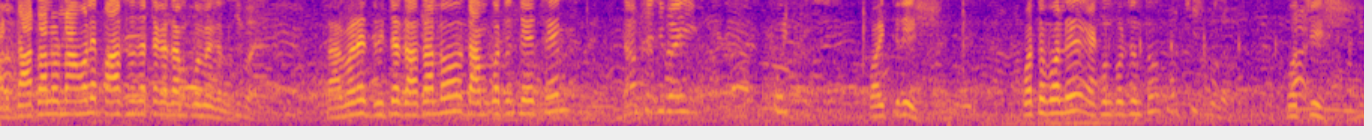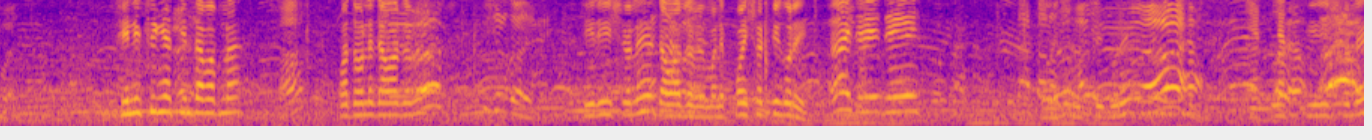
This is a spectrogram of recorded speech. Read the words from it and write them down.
আর দাতালো না হলে পাঁচ হাজার টাকা দাম কমে গেল। তার মানে দুইটা দাতালো দাম কত চেয়েছেন? দাম চাইছি ভাই পঁয়ত্রিশ। পঁয়ত্রিশ। কত বলে এখন পর্যন্ত? পঁচিশ ফিনিশিং এর চিন্তা ভাবনা হ্যাঁ? কত হলে দেওয়া যাবে? তিরিশ হলে দেওয়া যাবে মানে পঁয়ষট্টি করে। পঁয়ষট্টি করে। এক লাখ তিরিশ হলে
